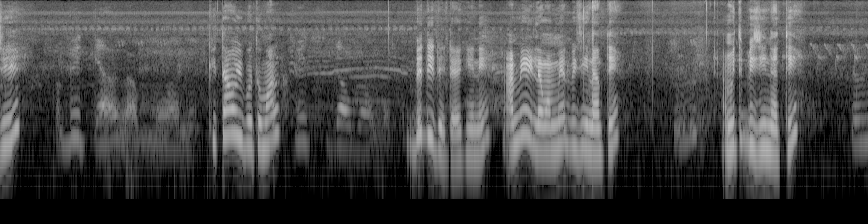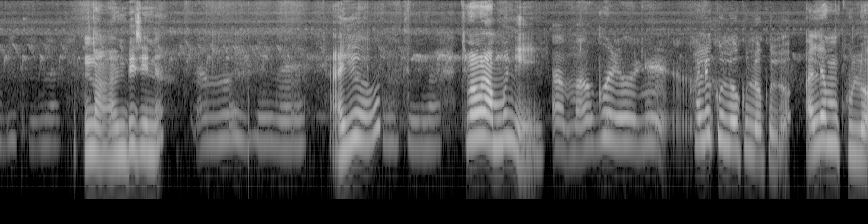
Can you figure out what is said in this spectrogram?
জি? কিতা হইব তোমার? বেদি দেটা এখানে। আমি এলাম আমি আর বিজি নাতে। আমি তো বিজি নাতে। না, আমি বিজি না। আইও তোমার আমার আম্মু নেই খালি কুলো কুলো কুলো আলে কুলো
